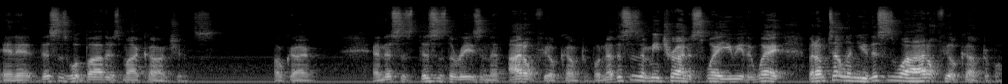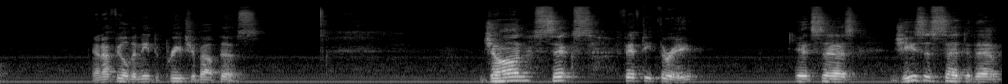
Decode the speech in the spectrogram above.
in it. This is what bothers my conscience. Okay. And this is this is the reason that I don't feel comfortable. Now this isn't me trying to sway you either way, but I'm telling you this is why I don't feel comfortable. And I feel the need to preach about this. John 6:53 it says Jesus said to them,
